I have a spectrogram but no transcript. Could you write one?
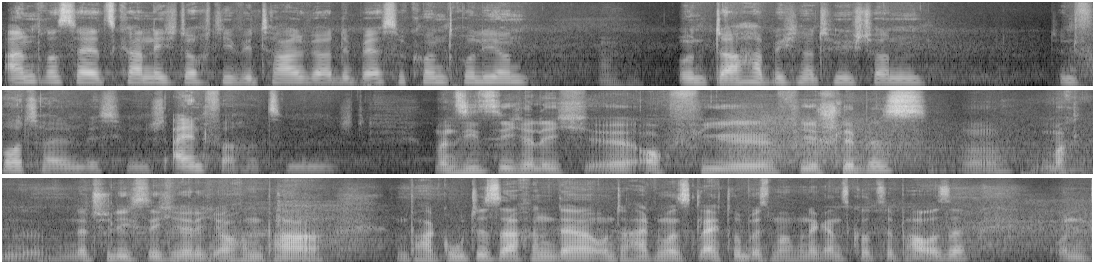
Andererseits kann ich doch die Vitalwerte besser kontrollieren. Mhm. Und da habe ich natürlich schon den Vorteil ein bisschen, einfacher zumindest. Man sieht sicherlich äh, auch viel, viel Schlimmes, ne? macht natürlich sicherlich auch ein paar, ein paar gute Sachen. Da unterhalten wir uns gleich drüber. Jetzt machen wir eine ganz kurze Pause und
